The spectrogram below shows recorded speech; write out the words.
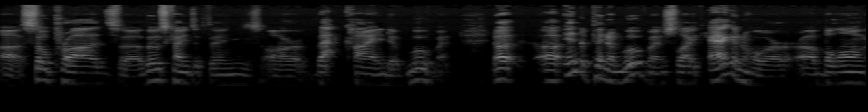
uh, Soprods, uh, those kinds of things are that kind of movement. Now, uh, independent movements like Agenhor uh, belong.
